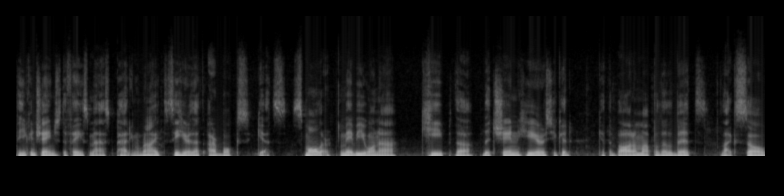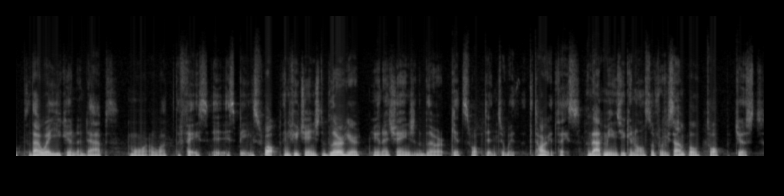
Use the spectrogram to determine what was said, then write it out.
Then you can change the face mask padding right. See here that our box gets smaller. Maybe you want to keep the, the chin here so you could get the bottom up a little bit like so. So that way you can adapt more of what the face is being swapped. And if you change the blur here, you're going to change the blur get swapped into with the target face. And that means you can also, for example, swap just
